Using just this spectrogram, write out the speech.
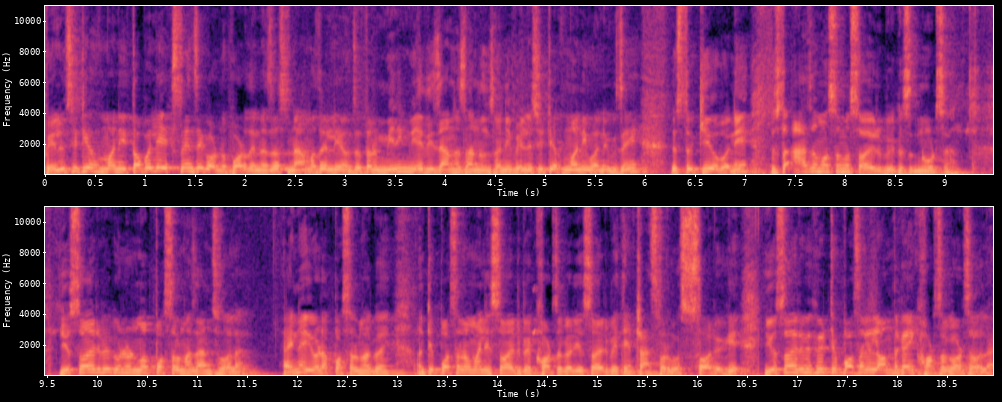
velocity of money तपाईँले एक्सप्लेन चाहिँ गर्नु पर्दैन जस्ट नाम मात्रै लिए हुन्छ तर मिनिङ यदि जान्न चाहनुहुन्छ भने भेलोसिटी अफ मनी भनेको चाहिँ जस्तो के हो भने जस्तो आज मसँग सय रुपियाँको नोट छ यो सय रुपियाँको नोट म पसलमा जान्छु होला। होइन एउटा पसलमा गएँ अनि त्यो पसलमा मैले सय रुपियाँ खर्च गरेँ यो सय रुपियाँ त्यहाँ ट्रान्सफर भयो सर्यो कि? यो सय रुपियाँ फेरि त्यो पसलले अन्त कहीँ खर्च गर्छ होला।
